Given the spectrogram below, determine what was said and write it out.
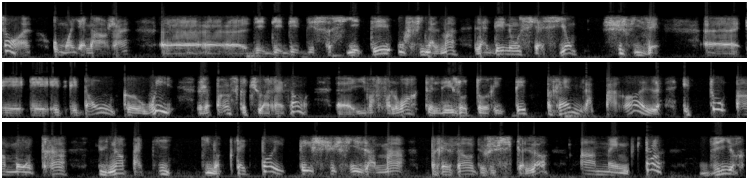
ça hein, au Moyen Âge, hein, euh, des, des, des, sociétés où finalement la dénonciation suffisait. Euh, et, et, et, donc, euh, oui, je pense que tu as raison. Euh, il va falloir que les autorités prennent la parole et tout en montrant une empathie qui n'a peut-être pas été suffisamment présente jusque-là, en même temps, dire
